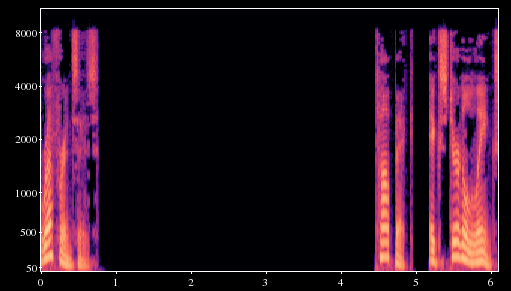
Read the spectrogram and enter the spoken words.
References External links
